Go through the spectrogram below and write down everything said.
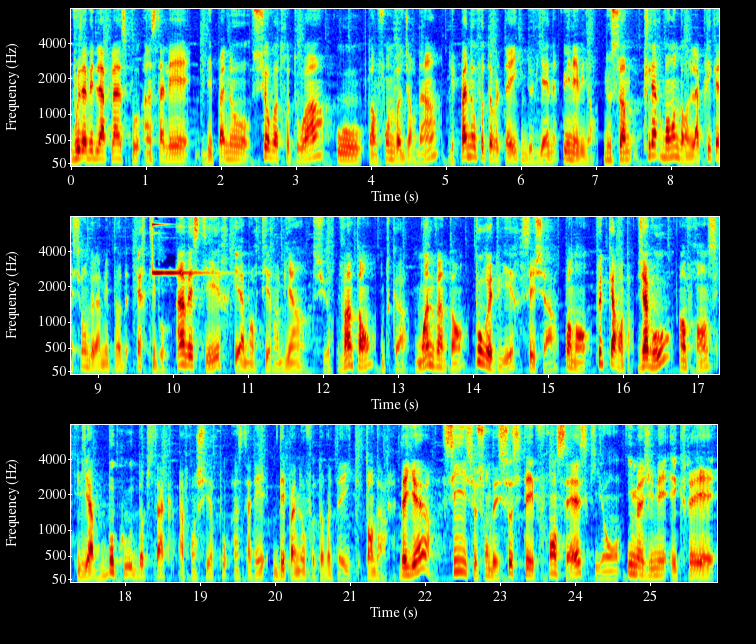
vous avez de la place pour installer des panneaux sur votre toit ou dans le fond de votre jardin, les panneaux photovoltaïques deviennent une évidence. Nous sommes clairement dans l'application de la méthode RTIBO. Investir et amortir un bien sur 20 ans, en tout cas moins de 20 ans, pour réduire ses charges pendant plus de 40 ans. J'avoue, en France, il y a beaucoup d'obstacles à pour installer des panneaux photovoltaïques standards. D'ailleurs, si ce sont des sociétés françaises qui ont imaginé et créé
